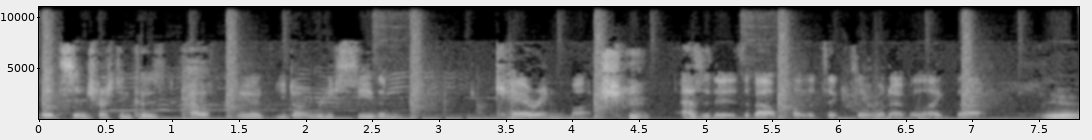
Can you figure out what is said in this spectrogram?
it's interesting because California you don't really see them caring much as it is about politics or whatever like that. yeah,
